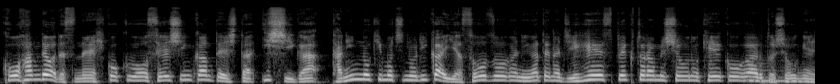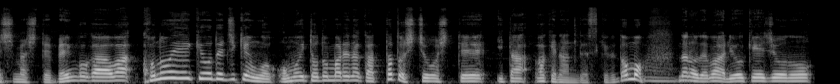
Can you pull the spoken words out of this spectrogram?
後半ではですね被告を精神鑑定した医師が他人の気持ちの理解や想像が苦手な自閉スペクトラム症の傾向があると証言しまして、弁護側はこの影響で事件を思いとどまれなかったと主張していたわけなんですけれども、なのでまあ量刑上の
